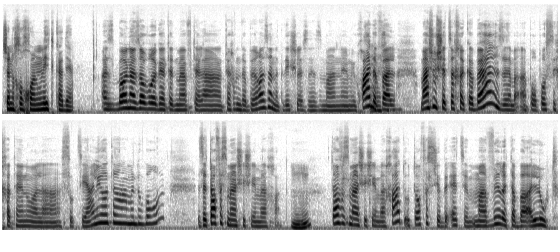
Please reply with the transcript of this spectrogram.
ושאנחנו יכולים להתקדם. אז בואו נעזוב רגע את הדמי אבטלה, תכף נדבר על זה, נקדיש לזה זמן אה, מיוחד. אבל משהו שצריך לקבל, זה אפרופו שיחתנו על הסוציאליות המדוברות, זה טופס 161. מהמם. טופס 161 הוא טופס שבעצם מעביר את הבעלות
